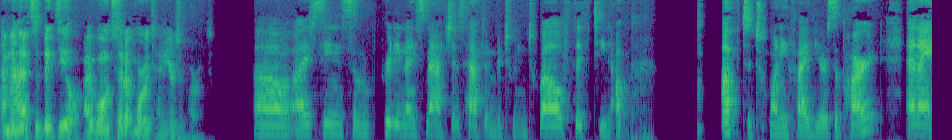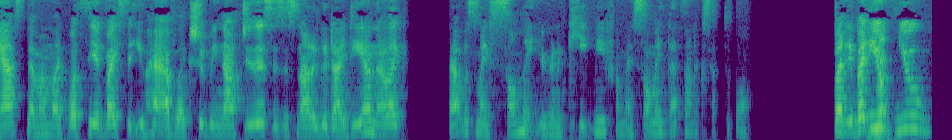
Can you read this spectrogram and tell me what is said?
I mean Uh-huh. that's a big deal. I won't set up more than ten years apart. Oh, I've seen some pretty nice matches happen between 12, 15, up up to 25 years apart. And I asked them, I'm like, what's the advice that you have? Like, should we not do this? Is this not a good idea? And they're like, that was my soulmate. You're going to keep me from my soulmate? That's not acceptable. But but you Right. you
